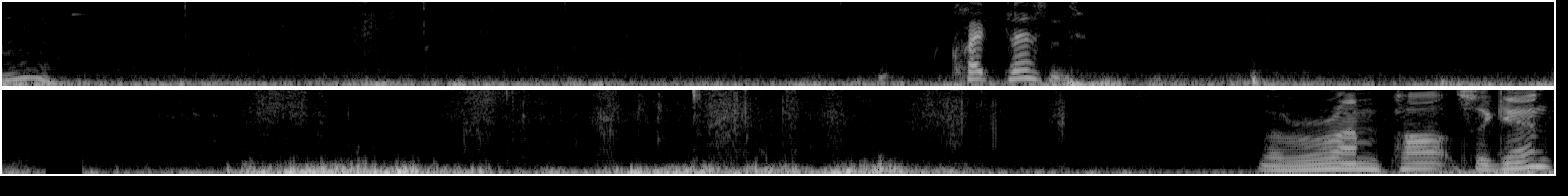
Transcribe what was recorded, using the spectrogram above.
Mm. Quite pleasant. The ramparts again.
